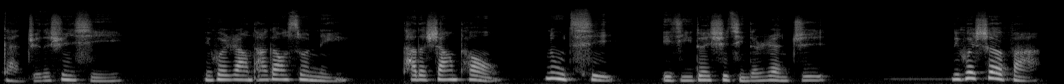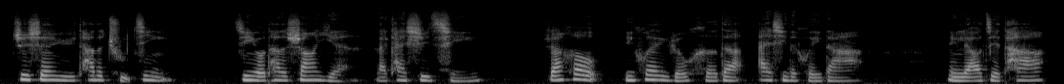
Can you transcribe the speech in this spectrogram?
感觉的讯息，你会让他告诉你他的伤痛。怒气以及对事情的认知，你会设法置身于他的处境，经由他的双眼来看事情，然后你会柔和的、爱心的回答。你了解他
